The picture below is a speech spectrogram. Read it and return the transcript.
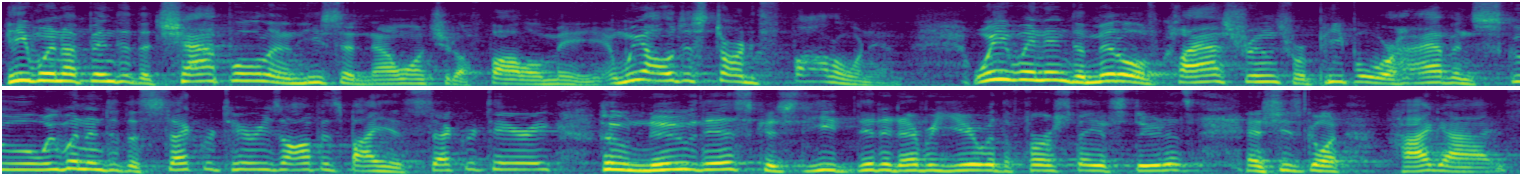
He went up into the chapel and he said, Now I want you to follow me. And we all just started following him. We went into middle of classrooms where people were having school. We went into the secretary's office by his secretary who knew this because he did it every year with the first day of students. And she's going, Hi, guys,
